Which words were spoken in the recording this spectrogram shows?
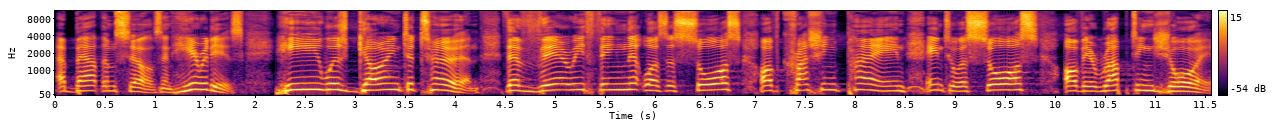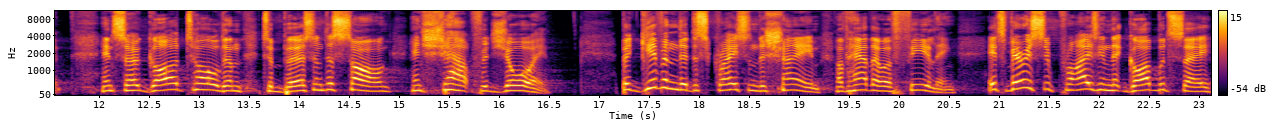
about themselves. And here it is He was going to turn the very thing that was a source of crushing pain into a source of erupting joy. And so God told him to burst into song and shout for joy. But given the disgrace and the shame of how they were feeling, it's very surprising that God would say,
